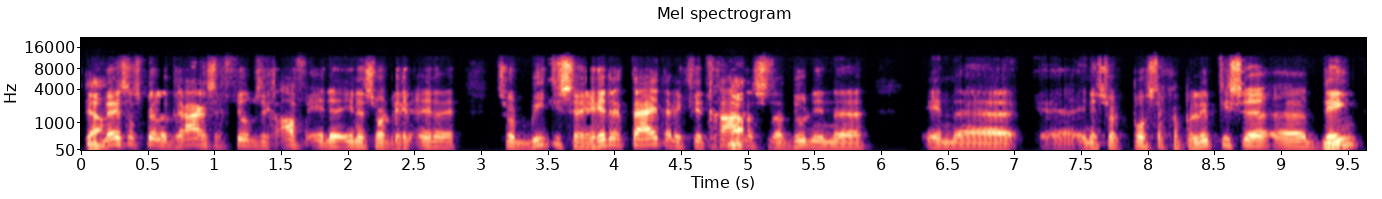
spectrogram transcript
Ja. Meestal spelen draken zich film zich af in een, in een, soort, in een soort mythische riddertijd. En ik vind het gaaf Ja. dat ze dat doen in, eh, in, eh, in een soort post-apocalyptische eh, ding.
